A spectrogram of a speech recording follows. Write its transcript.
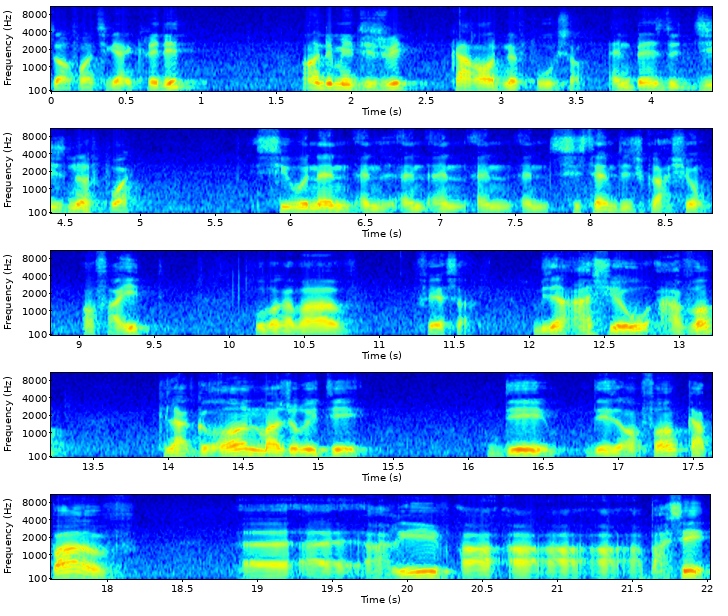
les enfants ont un crédit. En 2018, 49%, une baisse de 19 points. Si vous avez un, système d'éducation en faillite, vous ne pouvez pas faire ça. Bien assurez-vous avant que la grande majorité des, des enfants capables euh, arrivent à, passer,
